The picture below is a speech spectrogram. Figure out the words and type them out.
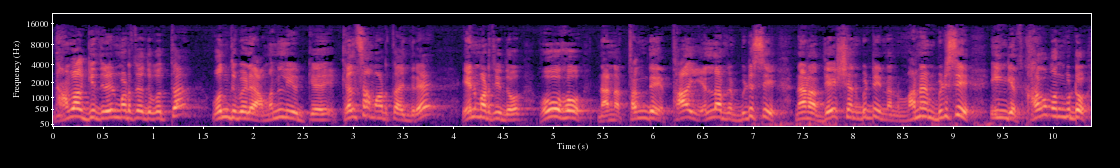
ನಾವಾಗಿದ್ರೆ ಏನು ಮಾಡ್ತಾ ಇದ್ದು ಗೊತ್ತಾ? ಒಂದು ವೇಳೆ ಆ ಮನೇಲಿ ಕೆಲಸ ಮಾಡ್ತಾ ಇದ್ರೆ ಏನು ಮಾಡ್ತಿದ್ದೋ ಓಹೋ, ನನ್ನ ತಂದೆ, ತಾಯಿ ಎಲ್ಲರನ್ನ ಬಿಡಿಸಿ, ನನ್ನ ದೇಶನ ಬಿಟ್ಟು, ನನ್ನ ಮನನ ಬಿಡಿಸಿ ಹಿಂಗೆ ಬಂದ್ಬಿಟ್ಟು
